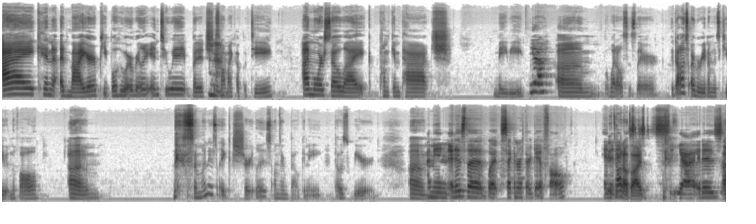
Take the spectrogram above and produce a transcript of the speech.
I can admire people who are really into it, but it's just mm-hmm. not my cup of tea. I'm more so like pumpkin patch, maybe. Yeah. Um, what else is there? The Dallas Arboretum is cute in the fall. Um, someone is like shirtless on their balcony. That was weird. Um, I mean, it is the what second or third day of fall, and It's it hot is- outside. Yeah, it is. Um,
